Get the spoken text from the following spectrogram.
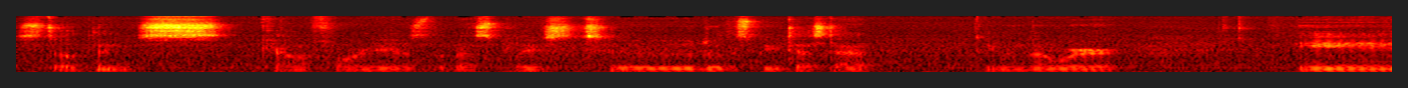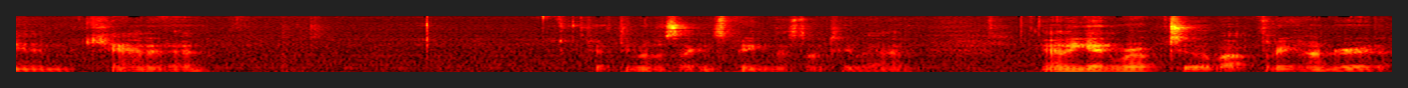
Still thinks California is the best place to do the speed test at, even though we're in Canada. 50 milliseconds ping, that's not too bad. And again, we're up to about 300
